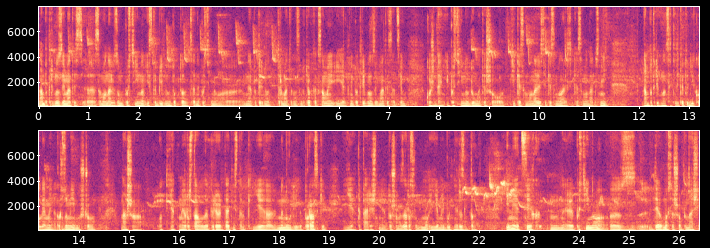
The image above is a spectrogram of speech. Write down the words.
нам потрібно займатися е, самоаналізом постійно і стабільно. Тобто це не постійно е, не потрібно тримати на самотьок, так само і як не потрібно займатися цим кожен день і постійно думати, що от тільки самоаналіз, тільки самоаналіз, тільки самоаналіз. Ні. Нам потрібно це тільки тоді, коли ми розуміємо, що наша, от як ми розставили пріоритетність, так є минулі поразки, є теперішнє, то що ми зараз робимо, і є майбутній результат. І ми цих е, постійно е, дивимося, щоб наш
